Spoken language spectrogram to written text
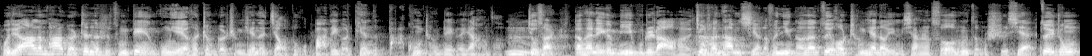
我觉得阿兰·帕克真的是从电影工业和整个呈现的角度，把这个片子把控成这个样子。嗯，就算刚才那个迷不知道哈，就算他们写了分镜头，但最后呈现到影像上，所有东西怎么实现，最终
